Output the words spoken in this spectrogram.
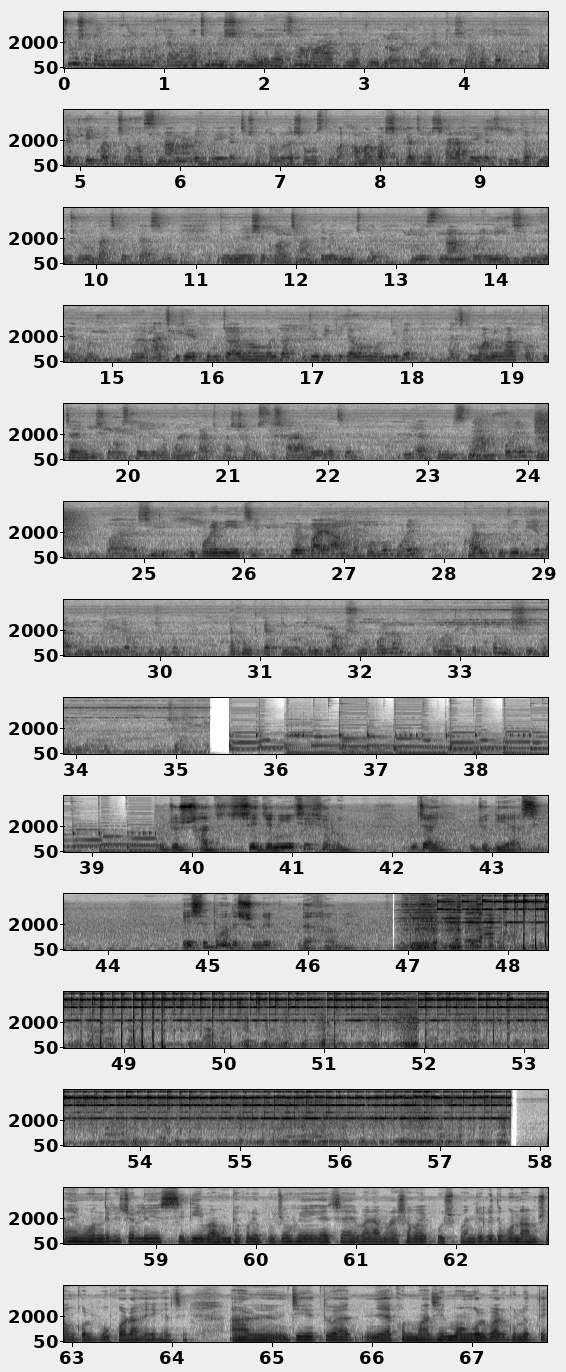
শুভ সকাল বন্ধুরা, তোমরা কেমন আছো? নিশ্চয়ই ভালোই আছো। আমার একটা নতুন ব্লগে তোমাদেরকে স্বাগত। আর দেখতেই পাচ্ছ, আমার স্নান আরে হয়ে গেছে। সকালবেলা সমস্ত আমার বাসি কাজ সারা হয়ে গেছে, কিন্তু এখনও ঝুনু কাজ করতে আসবে ঝুনু এসে ঘর ঝাঁট দেবে, মুছবে। আমি স্নান করে নিয়েছি, নিয়ে এখন আজকে যেহেতু জয় মঙ্গলবার, পুজো দিতে যাব মন্দিরে। আজকে মর্নিং ওয়াক করতে যাইনি, সমস্ত ওই জন্য ঘরের কাজ ফাজ সমস্ত সারা হয়ে গেছে। দিয়ে এখন স্নান করে, এখন পরে নিয়েছি। এবার পায়ে আলতা করব পরে ঘরে পুজো দিয়ে তারপর মন্দিরে যাব পুজো করতে। এখন থেকে একটা নতুন ব্লগ শুরু করলাম। তোমরা দেখতে থাকো, নিশ্চয়ই ভালো লাগবে। চল। পুজো সাজ, সেজে নিয়েছি, চলো যাই, পুজো দিয়ে আসি। এসে তোমাদের সঙ্গে দেখা হবে আমি মন্দিরে চলে এসেছি, দিয়ে বামুন ঠাকুরের পুজো হয়ে গেছে। এবার আমরা সবাই পুষ্পাঞ্জলি দেবো, নাম সংকল্প করা হয়ে গেছে। আর যেহেতু এখন মাঝের মঙ্গলবারগুলোতে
